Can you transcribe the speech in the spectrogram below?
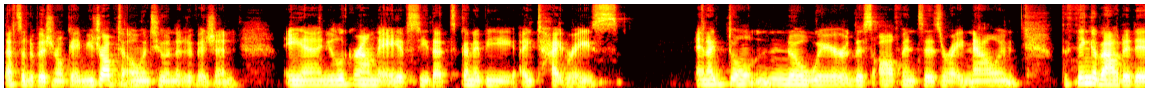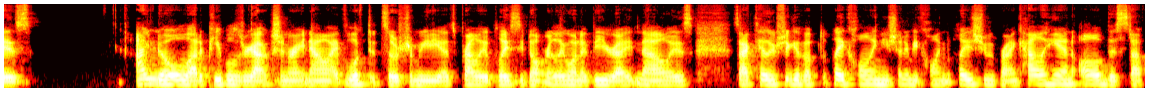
that's a divisional game. You drop to 0 and 2 in the division, and you look around the AFC, that's going to be a tight race. And I don't know where this offense is right now. And the thing about it is, I know a lot of people's reaction right now. I've looked at social media. It's probably a place you don't really want to be right now. Is Zac Taylor should give up the play calling. He shouldn't be calling the plays. Should be Brian Callahan. All of this stuff.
